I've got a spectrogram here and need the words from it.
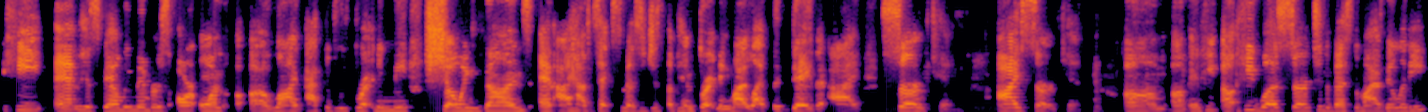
he and his family members are on a line actively threatening me, showing guns, and I have text messages of him threatening my life the day that I served him. I served him um, um, and he uh, he was served to the best of my ability.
